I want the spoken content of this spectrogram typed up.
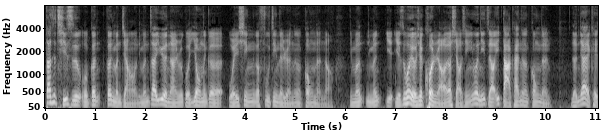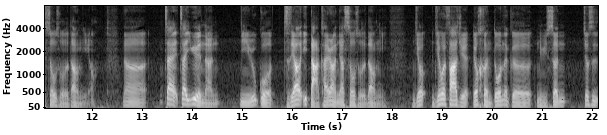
但是其实我跟跟你们讲哦，你们在越南如果用那个微信那个附近的人那个功能呢？你们你们也也是会有一些困扰，要小心，因为你只要一打开那个功能，人家也可以搜索得到你哦。那在在越南，你如果只要一打开，让人家搜索得到你，你就你就会发觉有很多那个女生，就是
